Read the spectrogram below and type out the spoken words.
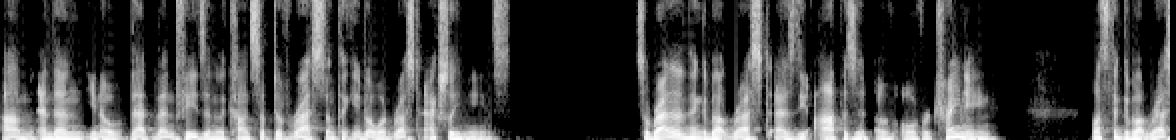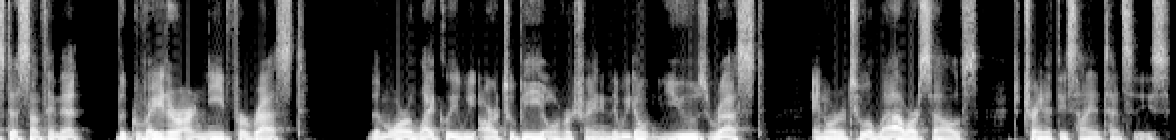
Um, and then, you know, that then feeds into the concept of rest and thinking about what rest actually means. So rather than think about rest as the opposite of overtraining, let's think about rest as something that the greater our need for rest, the more likely we are to be overtraining, that we don't use rest in order to allow ourselves to train at these high intensities,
